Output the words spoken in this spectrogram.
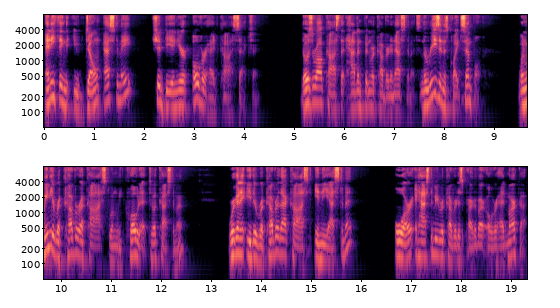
Anything that you don't estimate should be in your overhead cost section. Those are all costs that haven't been recovered in estimates. And the reason is quite simple. When we need to recover a cost when we quote it to a customer, we're going to either recover that cost in the estimate or it has to be recovered as part of our overhead markup.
